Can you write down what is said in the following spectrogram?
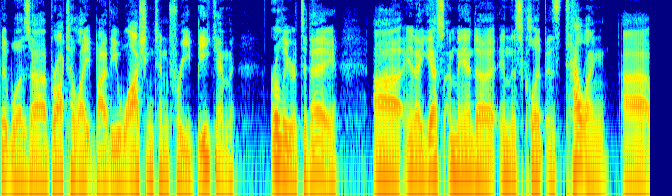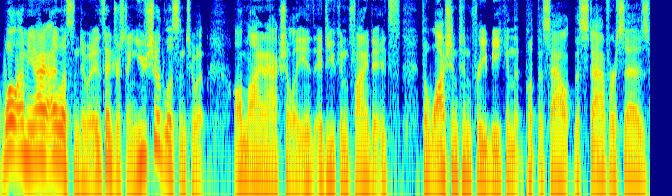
that was uh, brought to light by the Washington Free Beacon earlier today. Uh, and I guess Amanda in this clip is telling. Uh, well, I mean, I, I, listened to it. It's interesting. You should listen to it online, actually, if you can find it. It's the Washington Free Beacon that put this out. The staffer says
